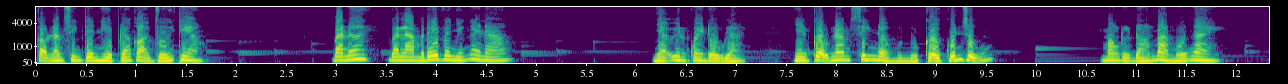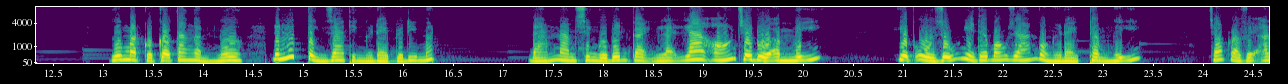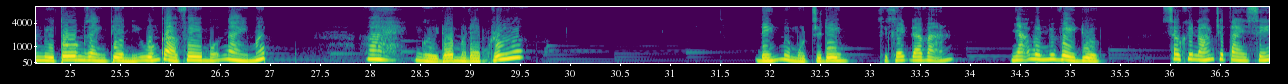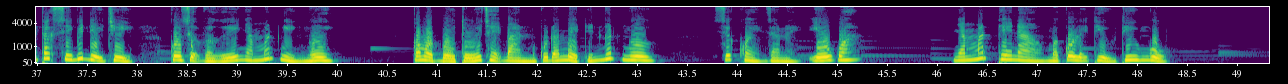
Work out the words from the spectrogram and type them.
Cậu nam sinh tên Hiệp đã gọi với theo. Bạn ơi, Bạn làm ở đây vào những ngày nào? Nhã Uyên quay đầu lại Nhìn cậu nam sinh nở một nụ cười quyến rũ. Mong được đón bạn mỗi ngày. Gương mặt của cậu ta ngẩn ngơ Đến lúc tỉnh ra thì người đẹp đã đi mất. Đám nam sinh ngồi bên cạnh lại la ó chơi đùa ầm mỹ. Hiệp ủ rũ nhìn theo bóng dáng của người đẹp thầm nghĩ. Chắc là phải ăn mì tôm dành tiền đi uống cà phê mỗi ngày mất. Ai, Người đâu mà đẹp rứa. Đến 11 giờ đêm Khi khách đã vãn Nhã uyên mới về được. Sau khi nói cho tài xế taxi biết địa chỉ, Cô dựa vào ghế nhắm mắt nghỉ ngơi. Có một buổi tối chạy bàn mà cô đã mệt đến ngất ngư. Sức khỏe dạo này yếu quá. Nhắm mắt thế nào mà cô lại thiểu thiêu ngủ?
